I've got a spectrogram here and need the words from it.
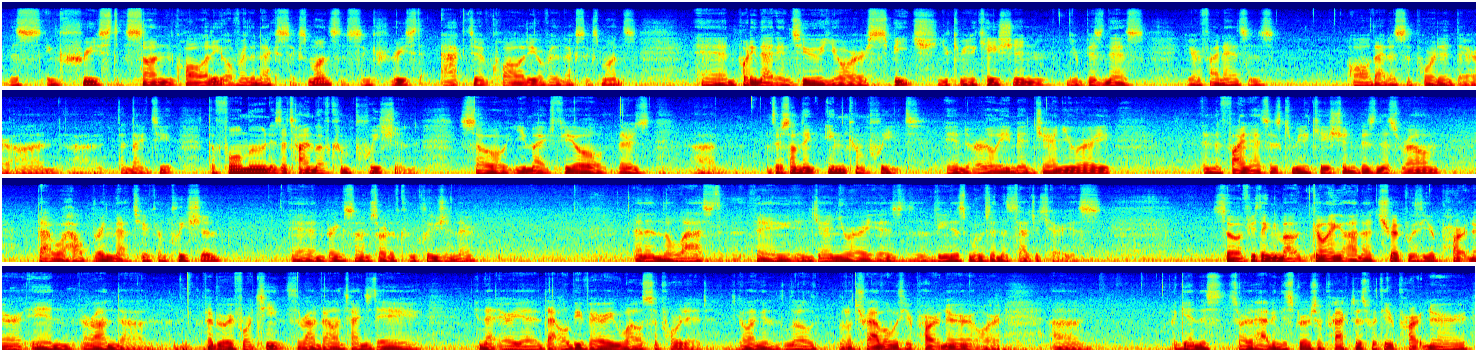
this increased sun quality over the next six months, this increased active quality over the next six months, and putting that into your speech, your communication, your business, your finances. All that is supported there on uh, the 19th. The full moon is a time of completion. So you might feel there's, uh, there's something incomplete in early mid January in the finances, communication, business realm that will help bring that to completion and bring some sort of conclusion there. And then the last thing in January is Venus moves into Sagittarius. So if you're thinking about going on a trip with your partner in around uh, February 14th, around Valentine's Day, in that area, that will be very well supported. Going in a little little travel with your partner, or um, again, this sort of having the spiritual practice with your partner,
